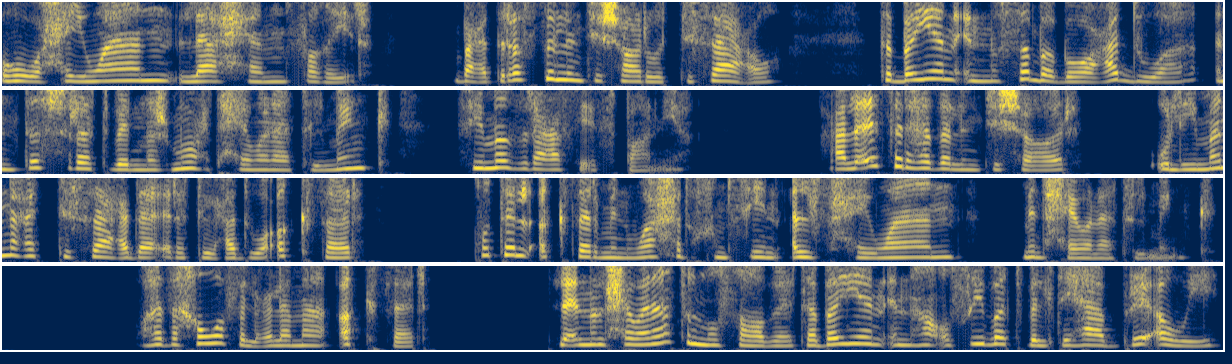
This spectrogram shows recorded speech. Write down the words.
وهو حيوان لاحم صغير. بعد رصد الانتشار واتساعه تبين أنه سببه عدوى انتشرت بين مجموعة حيوانات المنك في مزرعة في إسبانيا. على إثر هذا الانتشار ولمنع اتساع دائرة العدوى أكثر قتل أكثر من 51 ألف حيوان من حيوانات المنك. وهذا خوف العلماء أكثر لأن الحيوانات المصابة تبين إنها أصيبت بالتهاب رئوي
